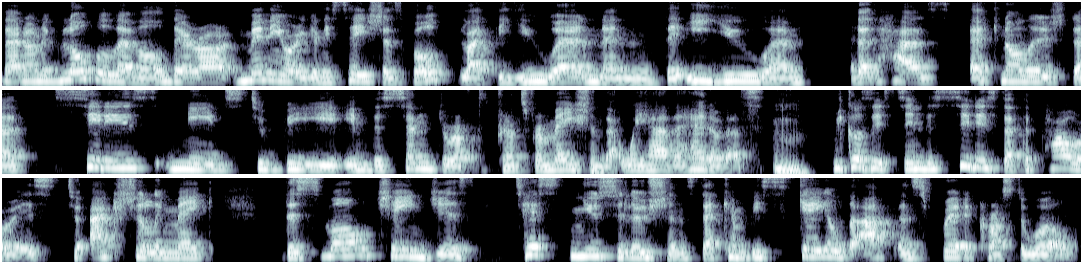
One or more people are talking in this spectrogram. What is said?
that on a global level, there are many organizations, both like the UN and the EU, and that has acknowledged that cities needs to be in the center of the transformation that we have ahead of us mm. because it's in the cities that the power is to actually make the small changes test new solutions that can be scaled up and spread across the world.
